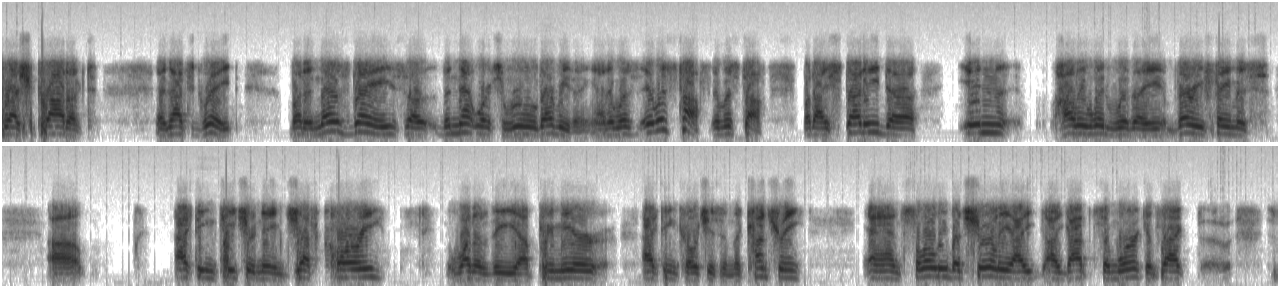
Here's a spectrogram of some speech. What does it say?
fresh product, and that's great. But in those days, uh, the networks ruled everything, and it was it was tough. It was tough. But I studied uh, in Hollywood with a very famous uh, acting teacher named Jeff Corey, one of the uh, premier acting coaches in the country. And slowly but surely, I, I got some work. In fact, uh,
